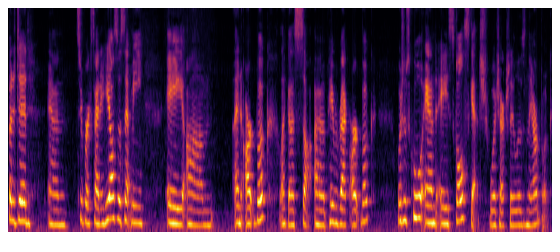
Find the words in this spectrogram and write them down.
but it did, and super excited. He also sent me a um, an art book, like a, a paperback art book, which was cool, and a skull sketch, which actually lives in the art book.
